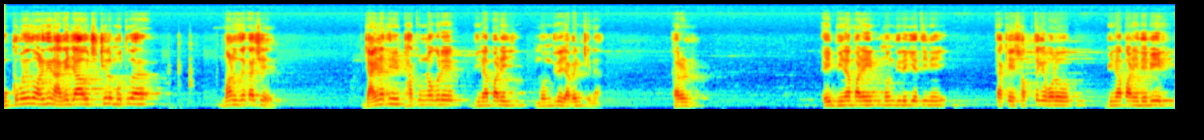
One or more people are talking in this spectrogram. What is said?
মুখ্যমন্ত্রী তো অনেকদিন আগে যাওয়া উচিত ছিল মতুয়া মানুষদের কাছে। জানি না তিনি ঠাকুরনগরে বিনাপাড়ি মন্দিরে যাবেন কিনা। কারণ এই বিনাপাড়ির মন্দিরে গিয়ে তিনি তাকে সব থেকে বড় বিনাপাড়ি দেবীর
